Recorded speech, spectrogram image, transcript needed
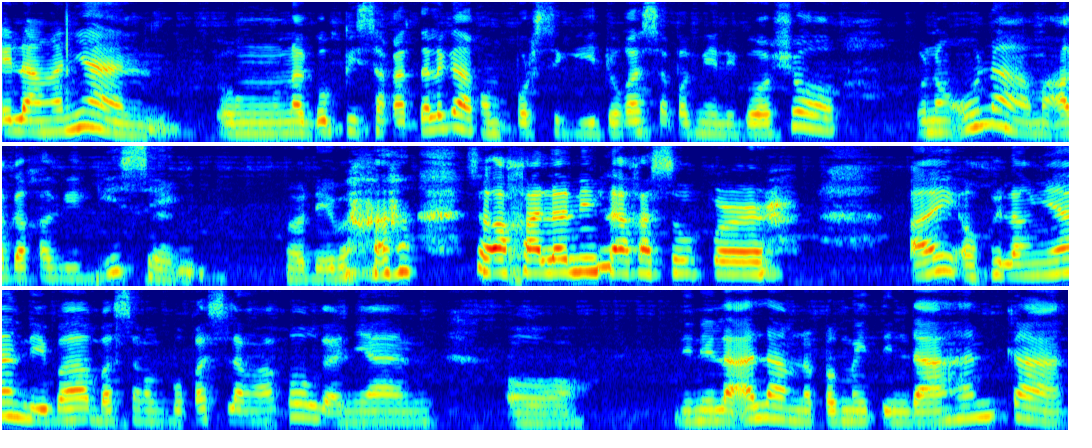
kailangan yan. Kung nag-umpisa ka talaga, kung porsigido ka sa pagninegosyo, unang-una, maaga ka gigising. No, di ba? So akala nila ka super, ay, okay lang yan, di ba? Basta magbukas lang ako, ganyan. Oh, hindi nila alam na pag may tindahan ka,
